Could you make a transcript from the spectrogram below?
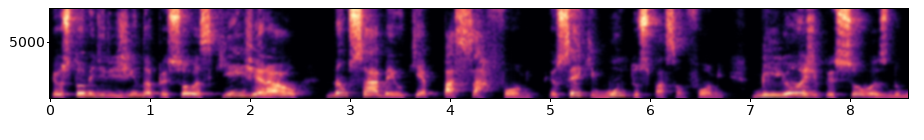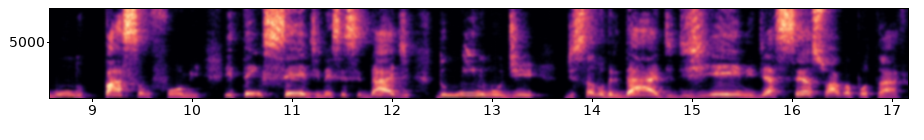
eu estou me dirigindo a pessoas que, em geral, não sabem o que é passar fome. Eu sei que muitos passam fome, milhões de pessoas no mundo passam fome e têm sede, necessidade do mínimo de de salubridade, de higiene, de acesso à água potável.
